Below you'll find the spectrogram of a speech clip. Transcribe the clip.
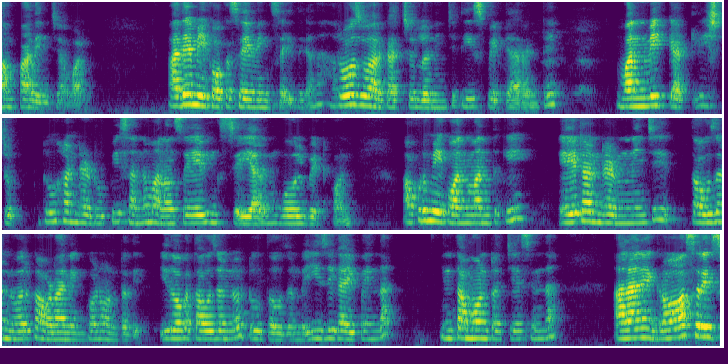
సంపాదించేవాళ్ళు. అదే మీకు ఒక సేవింగ్స్ అయింది కదా రోజువారి ఖర్చుల్లో నుంచి తీసి పెట్టారంటే one week at least two hundred rupees అన్న మనం సేవింగ్స్ చేయాలని గోల్ పెట్టుకోండి అప్పుడు మీకు వన్ మంత్కి ఎయిట్ హండ్రెడ్ నుంచి థౌజండ్ వరకు అవడానికి కూడా ఉంటుంది. ఇది ఒక థౌజండ్ టూ థౌజండ్ ఈజీగా అయిపోయిందా? ఇంత అమౌంట్ వచ్చేసిందా? అలానే గ్రాసరీస్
